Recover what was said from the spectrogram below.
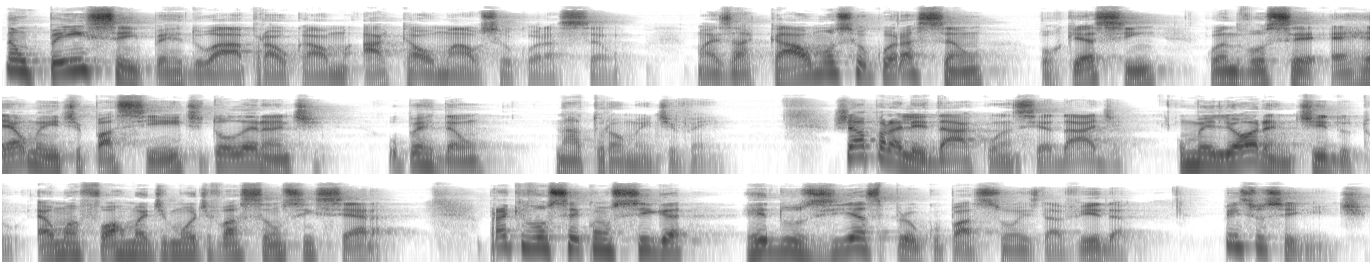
Não pense em perdoar para acalmar o seu coração, mas acalma o seu coração porque assim, quando você é realmente paciente e tolerante, o perdão naturalmente vem. Já para lidar com a ansiedade, o melhor antídoto é uma forma de motivação sincera. Para que você consiga reduzir as preocupações da vida, pense o seguinte:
